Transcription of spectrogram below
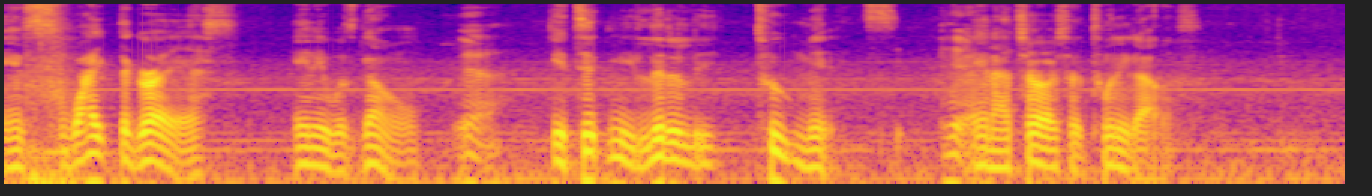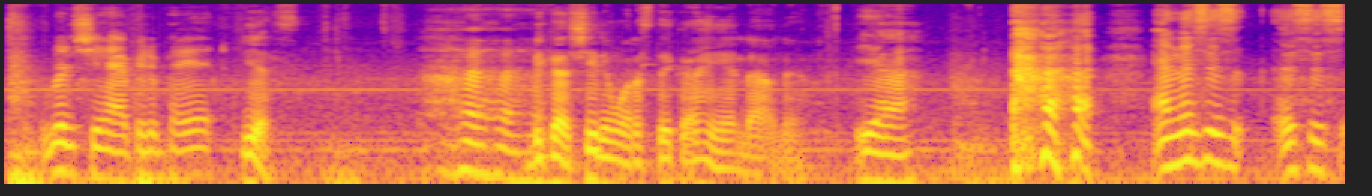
and swiped the grass and it was gone. Yeah. It took me literally two minutes. Yeah. And I charged her twenty dollars. Was she happy to pay it? Yes. Because she didn't want to stick her hand down there. yeah. and this is this is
